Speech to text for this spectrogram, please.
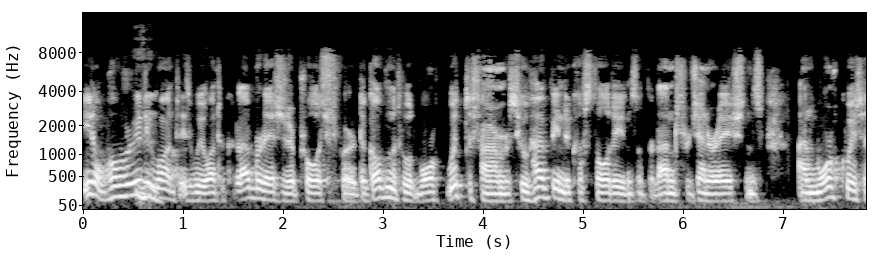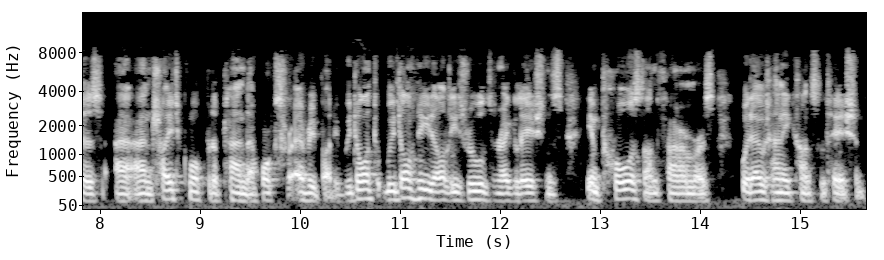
you know, what we really mm-hmm. want is we want a collaborated approach where the government will work with the farmers who have been the custodians of the land for generations and work with us and, and, try to come up with a plan that works for everybody. We don't we don't need all these rules and regulations imposed on farmers without any consultation.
